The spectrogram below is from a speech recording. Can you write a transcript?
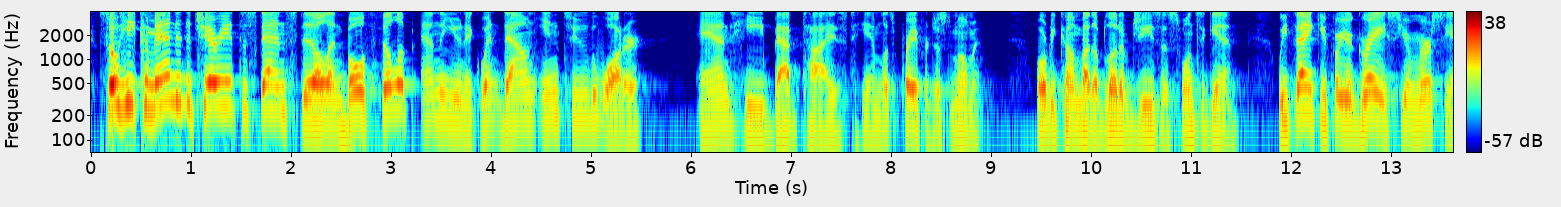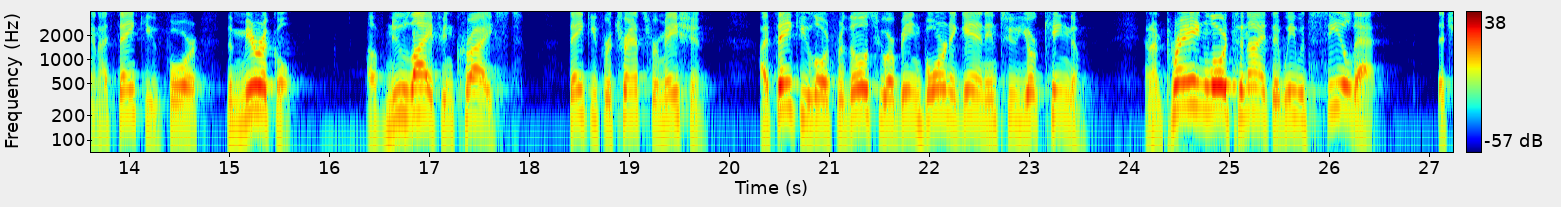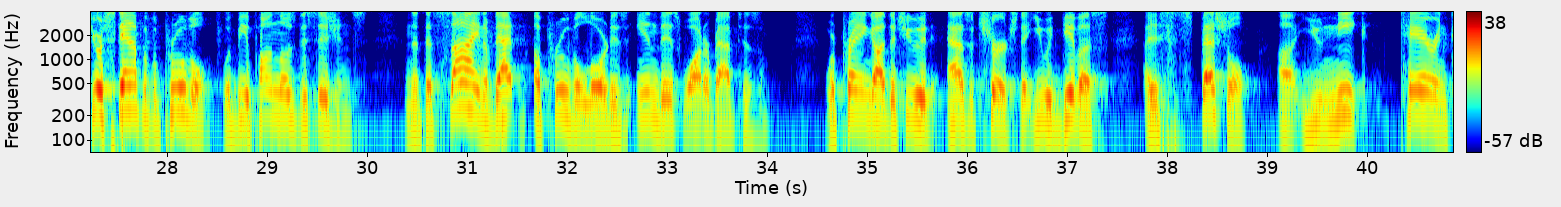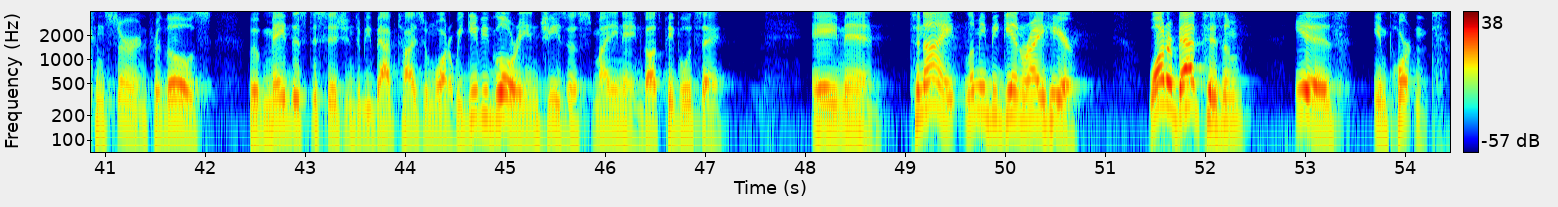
So he commanded the chariot to stand still, and both Philip and the eunuch went down into the water, and he baptized him. Let's pray for just a moment. Lord, we come by the blood of Jesus once again. We thank you for your grace, your mercy, and I thank you for the miracle of new life in Christ. Thank you for transformation. I thank you, Lord, for those who are being born again into your kingdom. And I'm praying, Lord, tonight that we would seal that, that your stamp of approval would be upon those decisions, and that the sign of that approval, Lord, is in this water baptism. We're praying, God, that you would, as a church, that you would give us a special, uh, unique care and concern for those who have made this decision to be baptized in water. We give you glory in Jesus' mighty name. God's people would say, Amen. Tonight, let me begin right here. Water baptism is important.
